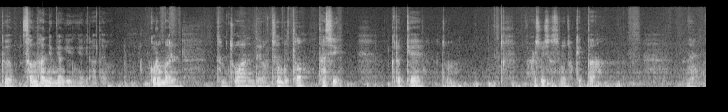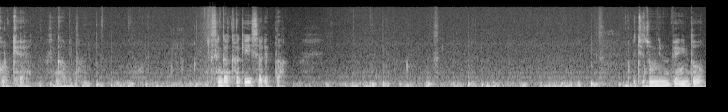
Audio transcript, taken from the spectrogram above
그 선한 영향력이라 하나요? 그런 말을 참 좋아하는데요. 처음부터 다시 그렇게 좀 할 수 있었으면 좋겠다. 네, 그렇게 생각합니다. 생각하기 시작했다. 지중님 병님도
